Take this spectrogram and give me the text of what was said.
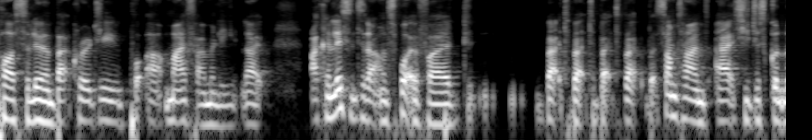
Pa Salieu and BackRoad Gee put out My Family. Like I can listen to that on Spotify back to back to back to back, but sometimes I actually just got,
